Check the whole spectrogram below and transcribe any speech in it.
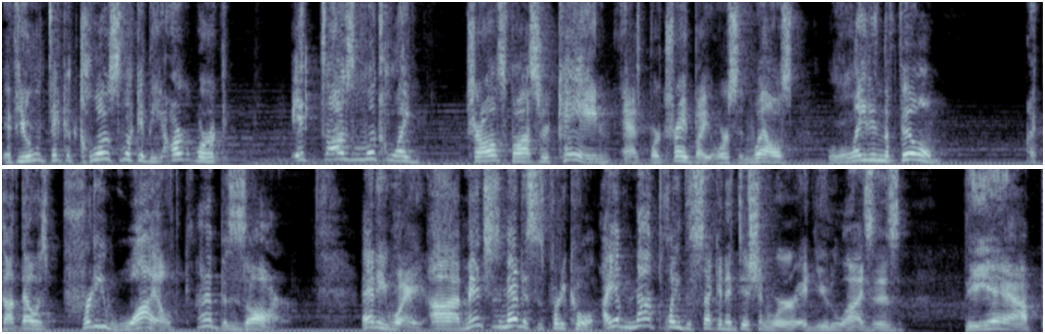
if you take a close look at the artwork, it does look like Charles Foster Kane, as portrayed by Orson Welles, late in the film. I thought that was pretty wild, kind of bizarre. Anyway, uh, Mansions of Madness is pretty cool. I have not played the second edition where it utilizes the app,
